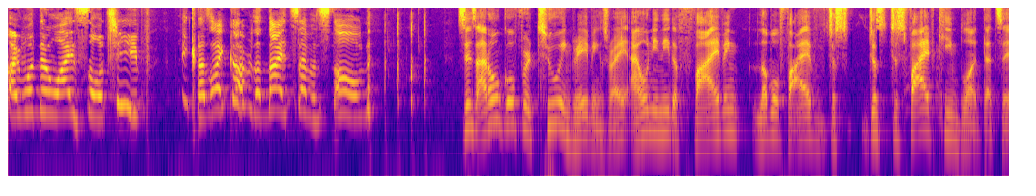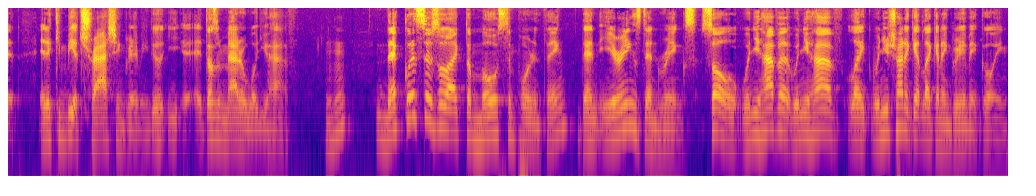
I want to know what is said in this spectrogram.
I wonder why it's so cheap. Because I covered the 9-7 stone. Since I don't go for two engravings, right? I only need a five in level five, just just just five keen blunt. That's it, and it can be a trash engraving. It doesn't matter what you have. Mm -hmm. Necklaces are like the most important thing. Then earrings, then rings. So when you have a when you have like when you try to get like an engraving going,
